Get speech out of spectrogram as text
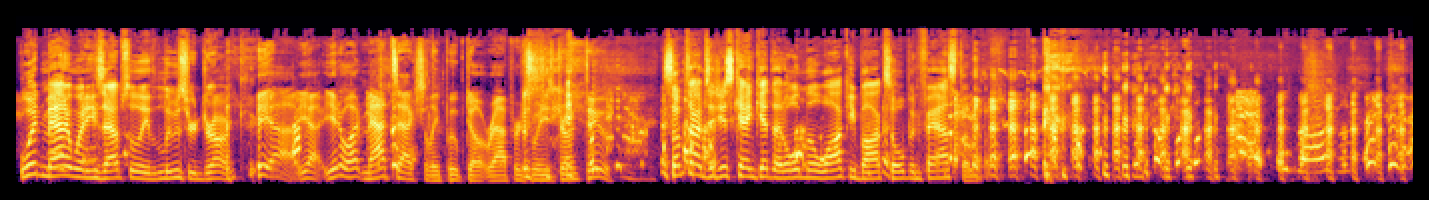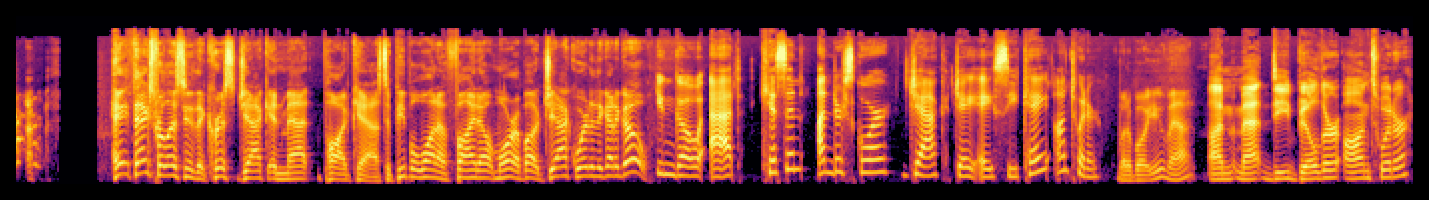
Wouldn't matter when he's absolutely loser drunk. Yeah, yeah. You know what? Matt's actually pooped out rappers when he's drunk too. Sometimes I just can't get that old Milwaukee box open fast enough. It's awesome. Hey, thanks for listening to the Chris, Jack, and Matt podcast. If people want to find out more about Jack, where do they got to go? You can go at kissin underscore Jack, J A C K, on Twitter. What about you, Matt? I'm Matt D. Builder on Twitter.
